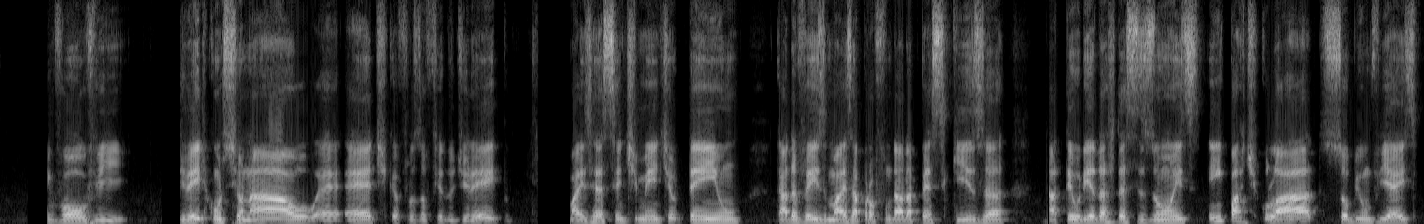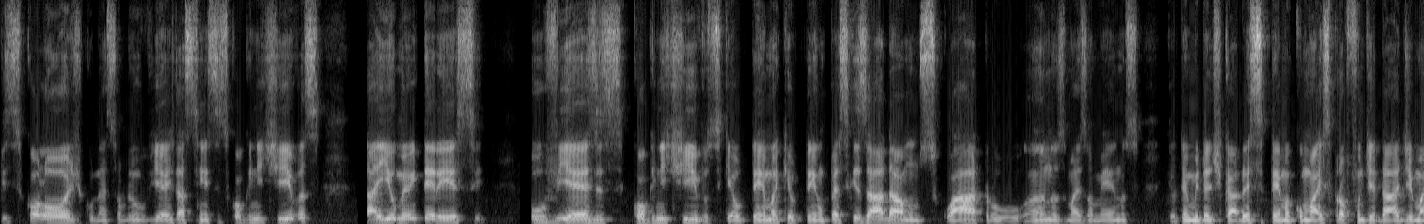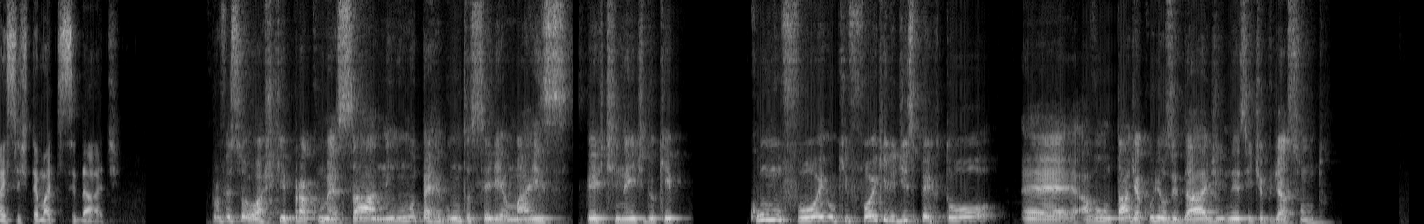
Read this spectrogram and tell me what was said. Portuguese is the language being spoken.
envolve direito constitucional, é, ética, filosofia do direito, mas recentemente eu tenho cada vez mais aprofundado a pesquisa da teoria das decisões, em particular sobre um viés psicológico, né, sobre um viés das ciências cognitivas, daí o meu interesse por vieses cognitivos, que é o tema que eu tenho pesquisado há uns quatro anos, mais ou menos, que eu tenho me dedicado a esse tema com mais profundidade e mais sistematicidade. Professor, eu acho que para começar, nenhuma pergunta seria mais pertinente do que como foi, o que foi que lhe despertou é, a vontade, a curiosidade nesse tipo de assunto?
